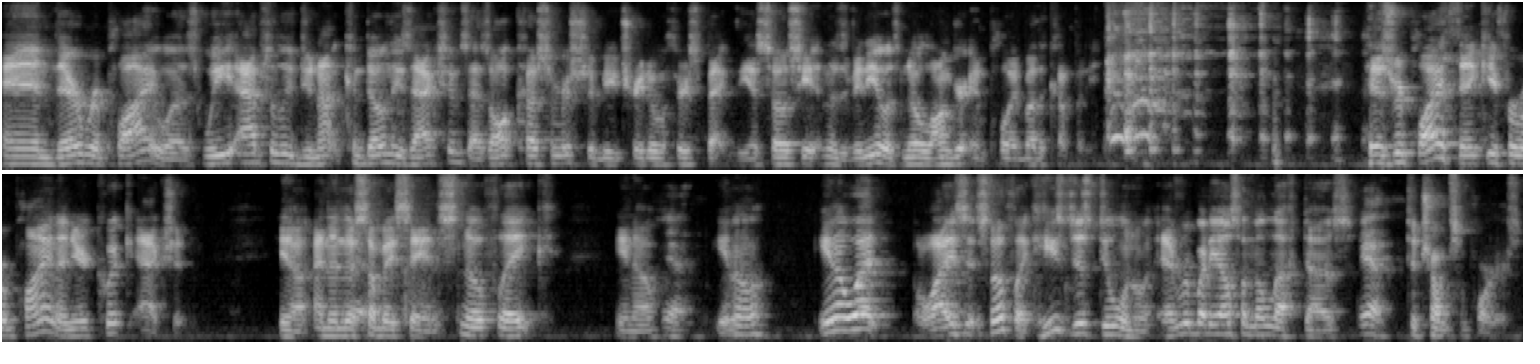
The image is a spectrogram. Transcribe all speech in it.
And their reply was, "We absolutely do not condone these actions, as all customers should be treated with respect. The associate in this video is no longer employed by the company." His reply, "Thank you for replying on your quick action." You know, and then there's Yeah. somebody saying snowflake. You know, Yeah. You know, you know what? Why is it snowflake? He's just doing what everybody else on the left does. Yeah. To Trump supporters.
